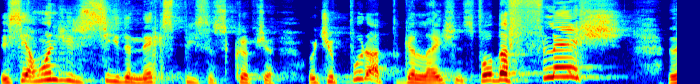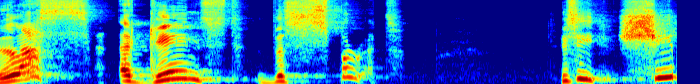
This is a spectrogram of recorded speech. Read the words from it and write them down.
You see, I want you to see the next piece of scripture, which you put up Galatians. For the flesh lusts against the spirit. You see, sheep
